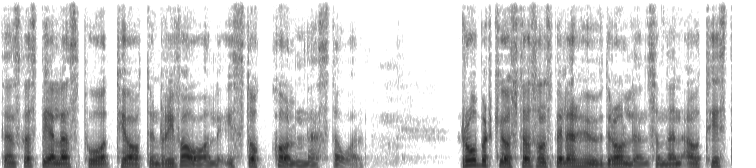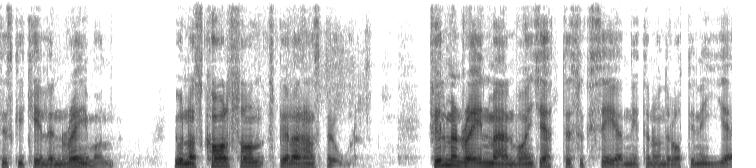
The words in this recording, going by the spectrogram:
Den ska spelas på Teatern Rival i Stockholm nästa år. Robert Gustafsson spelar huvudrollen som den autistiske killen Raymond. Jonas Karlsson spelar hans bror. Filmen Rain Man var en jättesuccé 1989.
